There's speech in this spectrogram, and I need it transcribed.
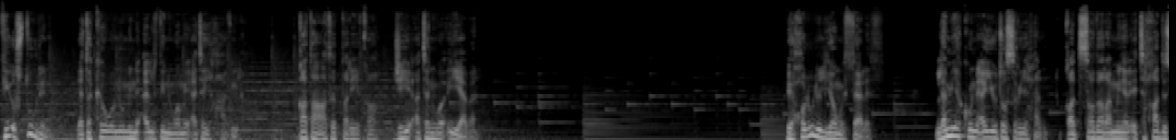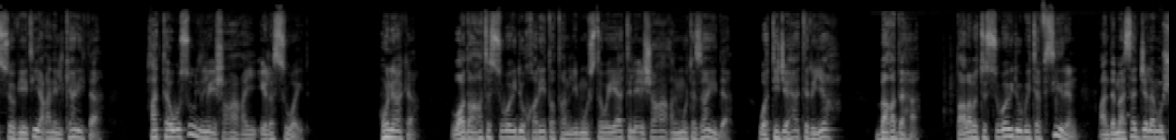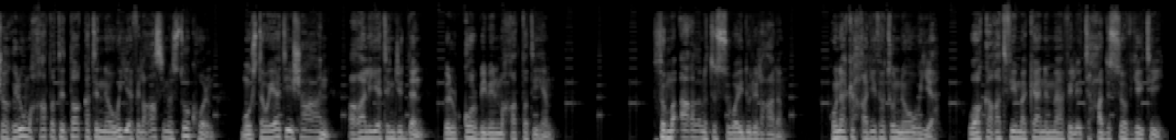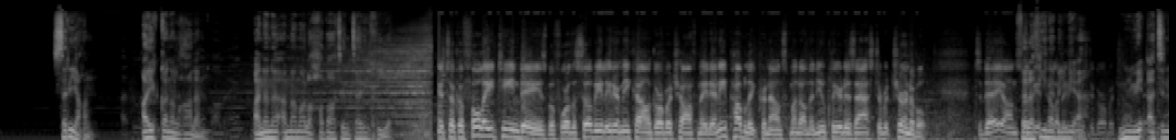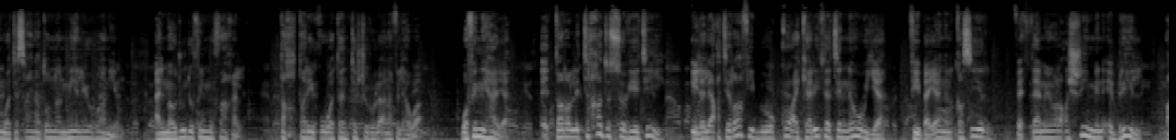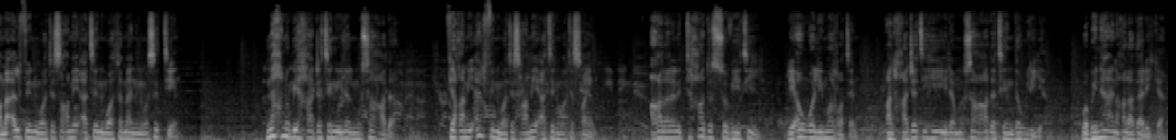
في أسطول يتكون من 1200 حافلة. قطعت الطريق جيئة وإيابا. بحلول اليوم الثالث لم يكن أي تصريح قد صدر من الاتحاد السوفيتي عن الكارثة حتى وصول الإشعاع إلى السويد. هناك وضعت السويد خريطة لمستويات الإشعاع المتزايدة واتجاهات الرياح. بعدها طالبت السويد بتفسير عندما سجل مشغلو محطة الطاقة النووية في العاصمة ستوكهولم مستويات إشعاع عالية جدا بالقرب من محطتهم. ثم أعلنت السويد للعالم هناك حادثة نووية وقعت في مكان ما في الاتحاد السوفيتي. سريعا. أيقن العالم أننا أمام لحظات تاريخية. It took a full 18 days before the Soviet leader Mikhail Gorbachev made any public pronouncement on the nuclear disaster at Chernobyl. 30% من 190 طنا من اليورانيوم. الموجود في المفاعل. تحترق وتنتشر الآن في الهواء. وفي النهاية اضطر الاتحاد السوفيتي إلى الاعتراف بوقوع كارثة نووية في بيان قصير في الثامن والعشرين من إبريل عام 1968 نحن بحاجة إلى المساعدة. في عام 1990 أعلن الاتحاد السوفيتي لأول مرة عن حاجته إلى مساعدة دولية. وبناء على ذلك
